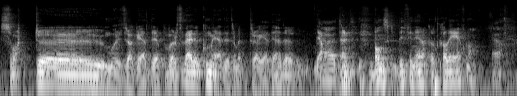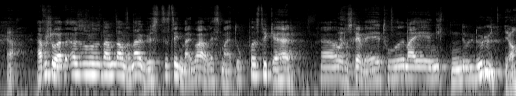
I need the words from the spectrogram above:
svart uh, humortragedie. Det er komedietragedie. Det, ja, det er vanskelig å definere akkurat hva det er for noe. Ja. Ja. Jeg forstår at altså, Denne August Strindberg har liksom meg opp på et stykke her. Det ble skrevet i to, nei, 1900. Ja.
